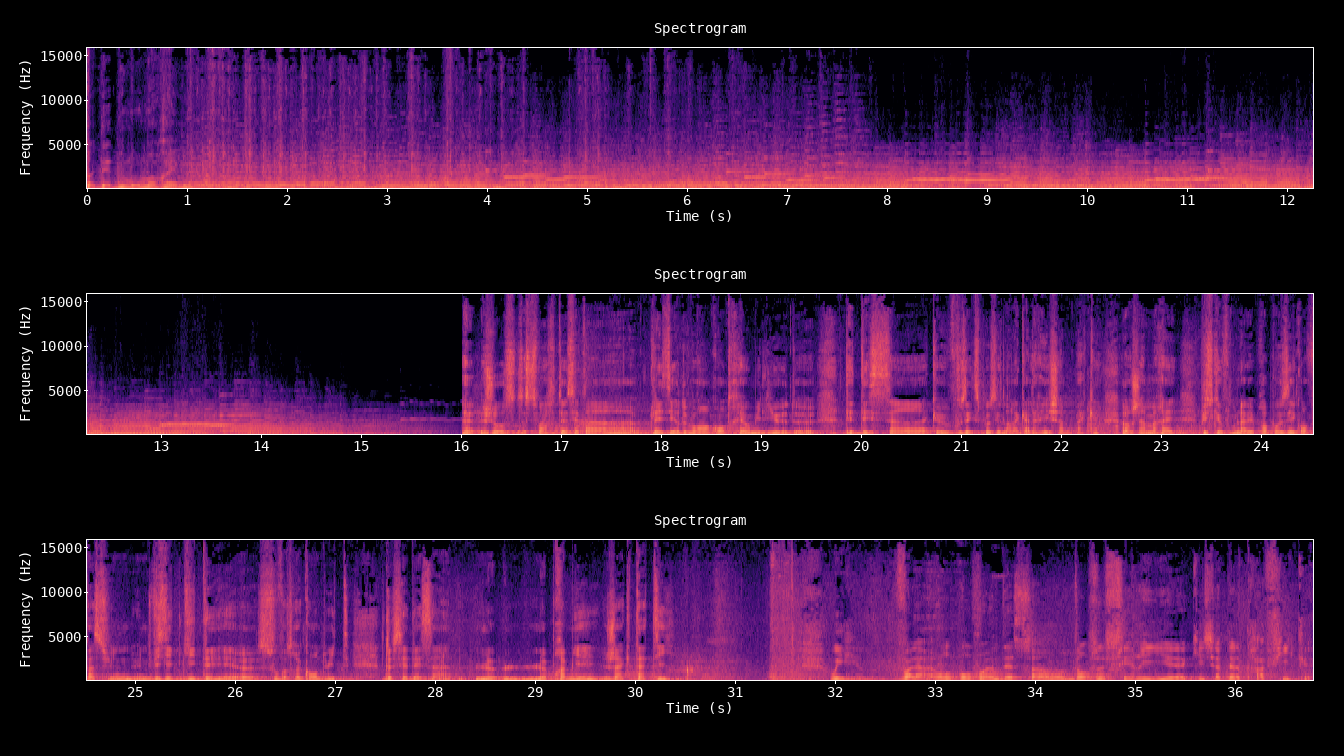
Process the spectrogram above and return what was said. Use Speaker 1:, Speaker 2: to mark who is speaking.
Speaker 1: d'Edmond Morel.
Speaker 2: Jost Swarte, c'est un plaisir de vous rencontrer au milieu de, des dessins que vous exposez dans la galerie Champaka. Alors j'aimerais, puisque vous me l'avez proposé, qu'on fasse une, visite guidée euh, sous votre conduite de ces dessins. Le, le premier, Jacques Tati.
Speaker 3: Oui, voilà, on, on, voit un dessin dans une série euh, qui s'appelle Trafic.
